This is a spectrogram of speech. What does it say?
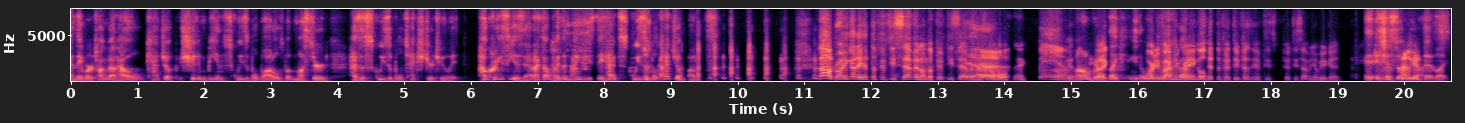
And they were talking about how ketchup shouldn't be in squeezable bottles, but mustard has a squeezable texture to it. How crazy is that? I thought by the 90s they had squeezable ketchup bottles. no, bro, you got to hit the 57 on the 57. That's the whole thing. Bam. Yeah. Oh, bro, gotta- like, you know, we're, we're 45 talking degree about, angle, hit the 50, 50, 57. You'll be good. it- it's just so weird nalgas. that, like,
